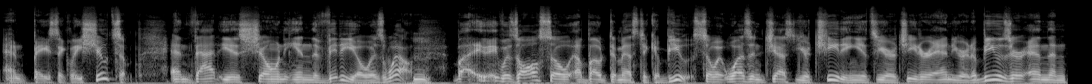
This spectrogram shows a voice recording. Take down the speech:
and basically shoots him. And that is shown in the video as well. But it it was also about domestic abuse. So it wasn't just you're cheating, it's you're you're a cheater and you're an abuser. And then,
